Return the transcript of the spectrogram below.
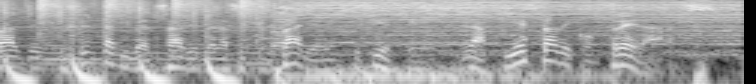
Cultural del 60 aniversario de la secundaria 27, la fiesta de Contreras.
